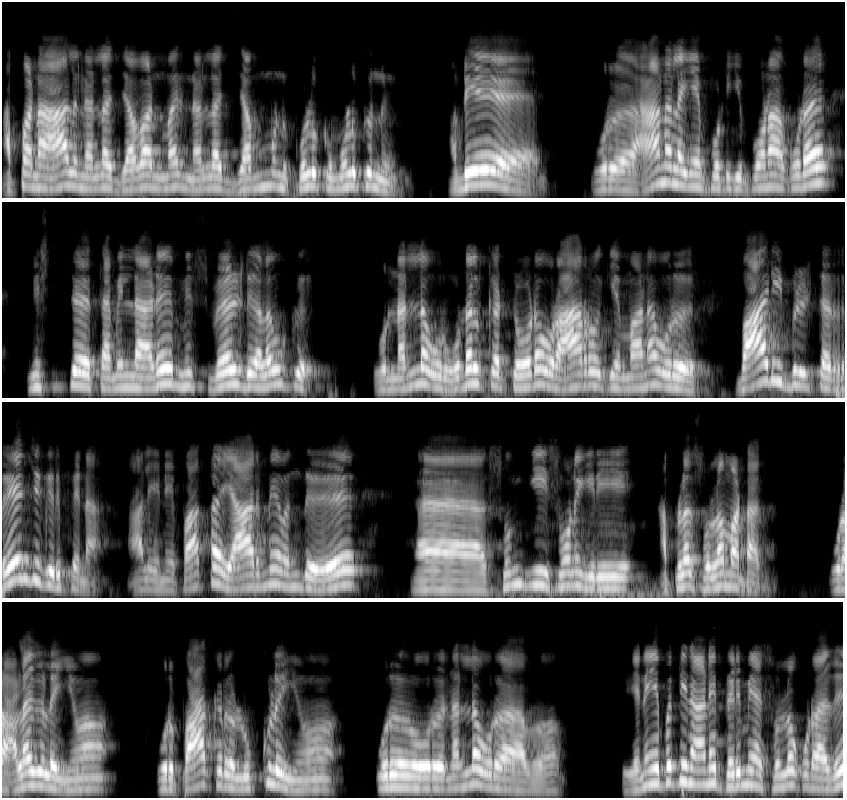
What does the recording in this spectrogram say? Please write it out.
அப்போ நான் ஆள் நல்லா ஜவான் மாதிரி நல்லா ஜம்முன்னு குழுக்கு முழுக்குன்னு அப்படியே ஒரு ஆணழகன் போட்டிக்கு போனால் கூட மிஸ் தமிழ்நாடு மிஸ் வேர்ல்டு அளவுக்கு ஒரு நல்ல ஒரு உடல் கட்டோட ஒரு ஆரோக்கியமான ஒரு பாடி பில்டர் ரேஞ்சுக்கு இருப்பேன் நான். நாளை என்னை பார்த்தா யாருமே வந்து சுங்கி சோனகிரி அப்படிலாம் சொல்ல மாட்டாங்க. ஒரு அழகுலையும் ஒரு பார்க்குற லுக்குலையும் ஒரு ஒரு நல்ல ஒரு என்னையை பற்றி நானே பெருமையாக சொல்லக்கூடாது.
